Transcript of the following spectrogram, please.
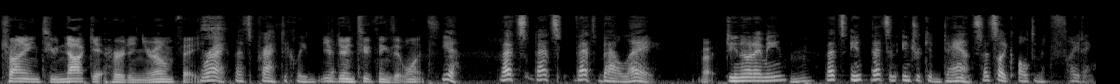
Trying to not get hurt in your own face. Right. That's practically You're doing two things at once. Yeah. That's that's that's ballet. Right. Do you know what I mean? Mm-hmm. That's in, that's an intricate dance. That's like ultimate fighting.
